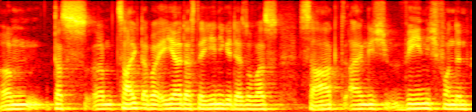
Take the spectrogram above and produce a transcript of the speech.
Ähm, das ähm, zeigt aber eher, dass derjenige, der sowas sagt, eigentlich wenig von den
